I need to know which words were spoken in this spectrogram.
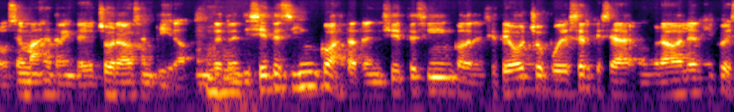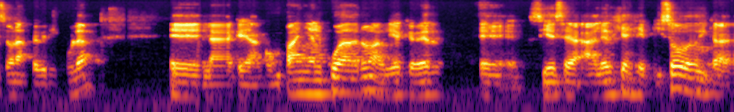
produce más de 38 grados centígrados. De 37,5 hasta 37,5, 37,8 puede ser que sea un grado alérgico y sea una febrícula. Eh, la que acompaña el cuadro, habría que ver eh, si esa alergia es episódica,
